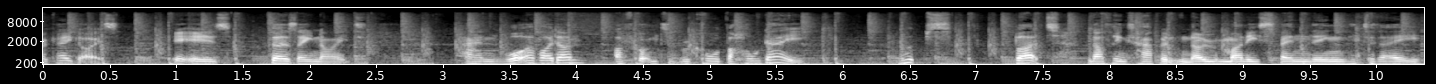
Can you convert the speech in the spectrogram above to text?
Okay guys, it is Thursday night, and what have I done? I've forgotten to record the whole day. Whoops. But nothing's happened, no money spending today,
